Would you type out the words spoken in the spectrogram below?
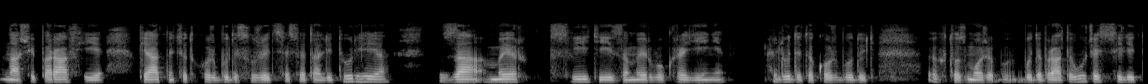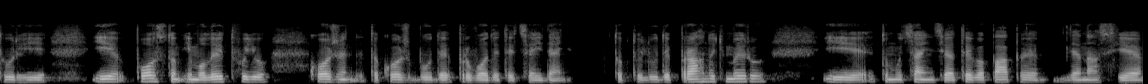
нашій парафії. В п'ятницю також буде служитися свята літургія за мир в світі і за мир в Україні. Люди також будуть, хто зможе буде брати участь в цій літургії, і постом, і молитвою кожен також буде проводити цей день. Тобто люди прагнуть миру, і тому ця ініціатива папи для нас є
